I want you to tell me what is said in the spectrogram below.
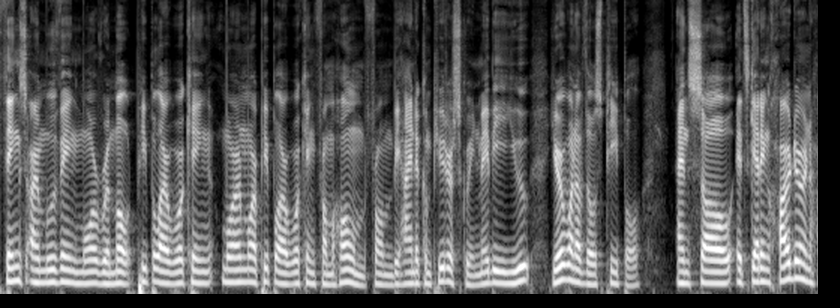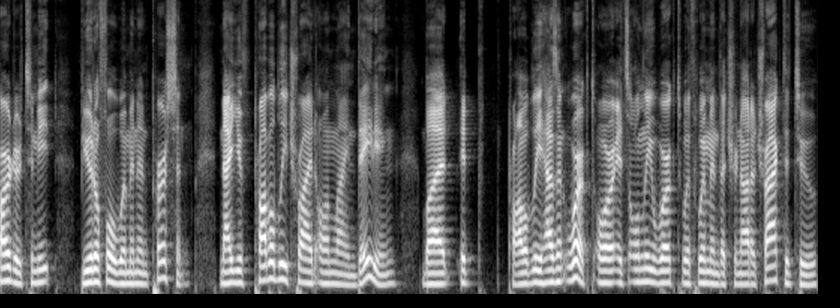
things are moving more remote. People are working more and more people are working from home, from behind a computer screen. Maybe you you're one of those people. And so it's getting harder and harder to meet beautiful women in person. Now you've probably tried online dating, but it probably hasn't worked, or it's only worked with women that you're not attracted to.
